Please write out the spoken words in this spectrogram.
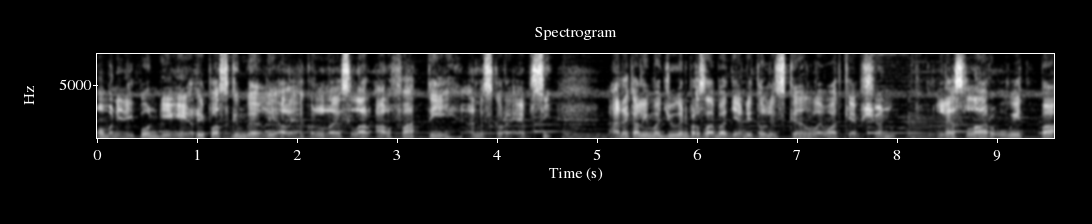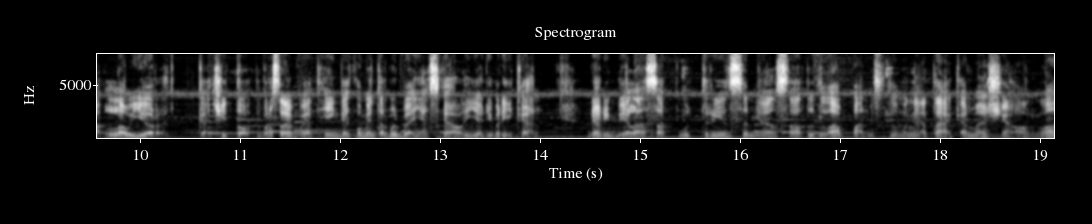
Momen ini pun di-repost kembali oleh akun Leslar Al-Fatih underscore FC. Ada kalimat juga nih persahabat yang dituliskan lewat caption, Leslar with Pak Lawyer, Kak Cito tuh persahabat Hingga komentar pun banyak sekali ya diberikan Dari Bella Saputri 918 di situ mengatakan Masya Allah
